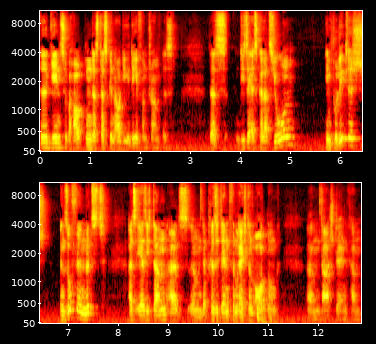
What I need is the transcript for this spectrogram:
äh, gehen zu behaupten, dass das genau die Idee von Trump ist. Dass diese Eskalation ihm politisch insofern nützt, als er sich dann als ähm, der Präsident von Recht und Ordnung ähm, darstellen kann.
